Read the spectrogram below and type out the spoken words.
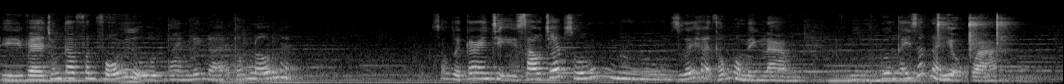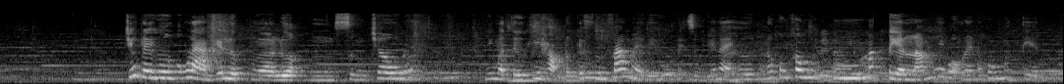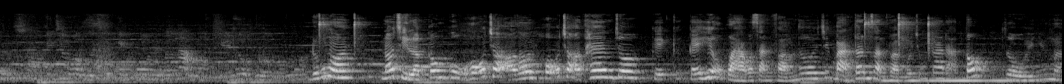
thì về chúng ta phân phối, ví dụ thành linh là hệ thống lớn này. Xong rồi các anh chị sao chép xuống dưới hệ thống của mình làm. Hương thấy rất là hiệu quả. Trước đây hương cũng làm cái lực ờ, lược sừng trâu đấy nhưng mà từ khi học được cái phương pháp này thì hương lại dùng cái này hơn. Nó cũng không mắc tiền lắm, cái bộ này nó không mắc tiền. Đúng rồi, nó chỉ là công cụ hỗ trợ thôi, hỗ trợ thêm cho cái cái hiệu quả của sản phẩm thôi, chứ bản thân sản phẩm của chúng ta đã tốt rồi nhưng mà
